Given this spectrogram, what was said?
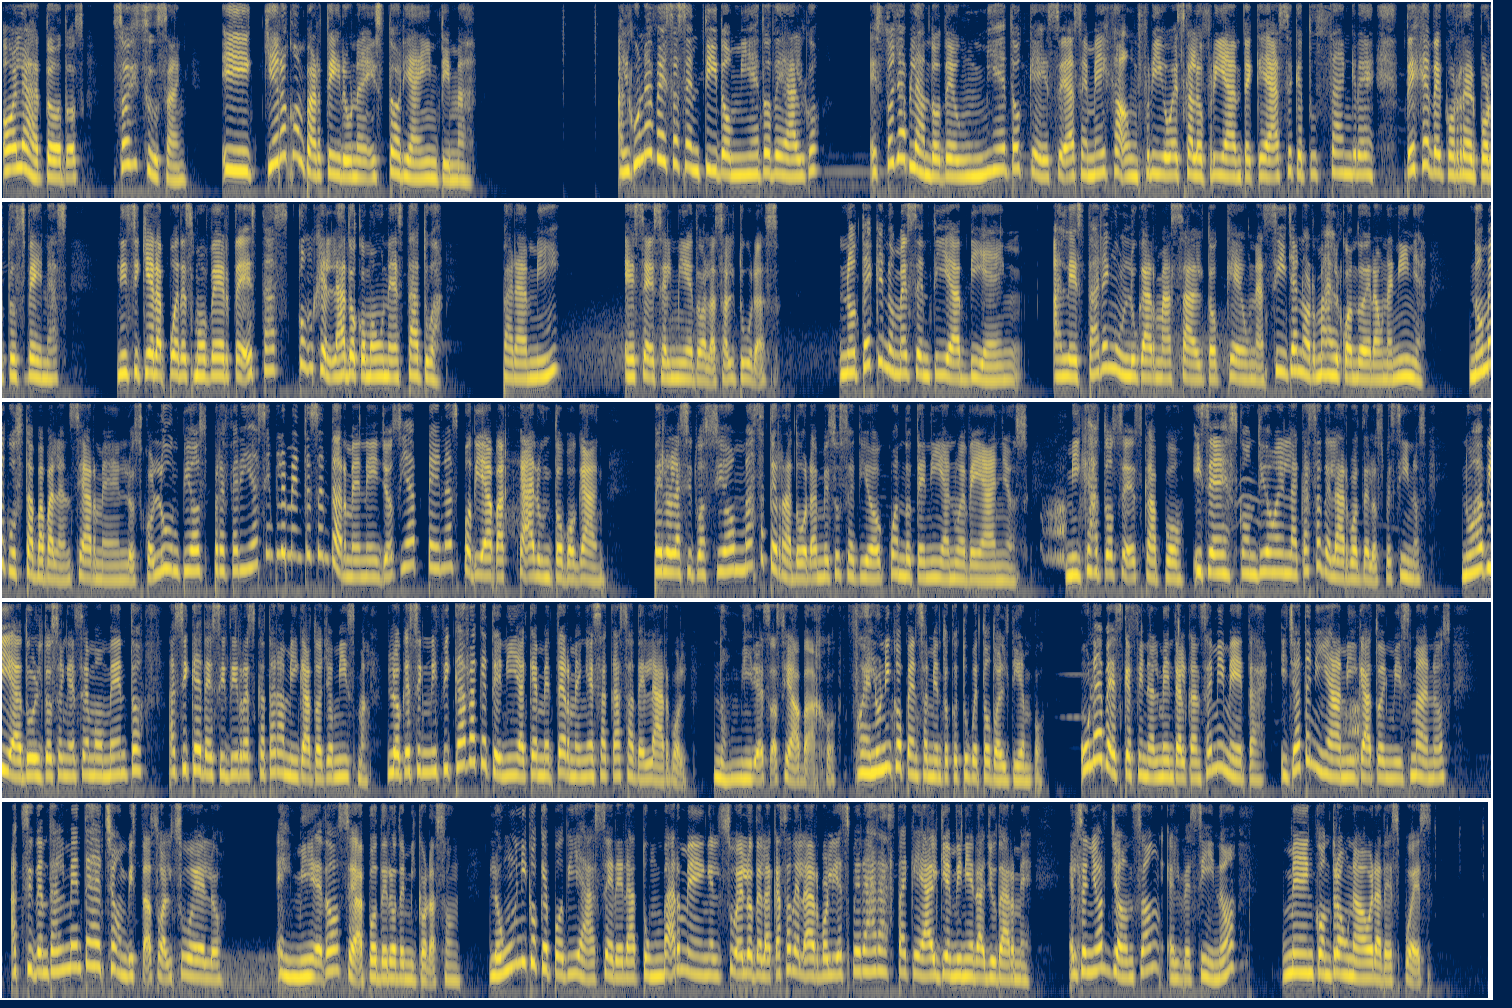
Hola a todos, soy Susan y quiero compartir una historia íntima. ¿Alguna vez has sentido miedo de algo? Estoy hablando de un miedo que se asemeja a un frío escalofriante que hace que tu sangre deje de correr por tus venas. Ni siquiera puedes moverte, estás congelado como una estatua. Para mí, ese es el miedo a las alturas. Noté que no me sentía bien al estar en un lugar más alto que una silla normal cuando era una niña. No me gustaba balancearme en los columpios, prefería simplemente sentarme en ellos y apenas podía bajar un tobogán. Pero la situación más aterradora me sucedió cuando tenía nueve años. Mi gato se escapó y se escondió en la casa del árbol de los vecinos. No había adultos en ese momento, así que decidí rescatar a mi gato yo misma, lo que significaba que tenía que meterme en esa casa del árbol. No mires hacia abajo. Fue el único pensamiento que tuve todo el tiempo. Una vez que finalmente alcancé mi meta y ya tenía a mi gato en mis manos, accidentalmente eché un vistazo al suelo. El miedo se apoderó de mi corazón. Lo único que podía hacer era tumbarme en el suelo de la casa del árbol y esperar hasta que alguien viniera a ayudarme. El señor Johnson, el vecino, me encontró una hora después.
